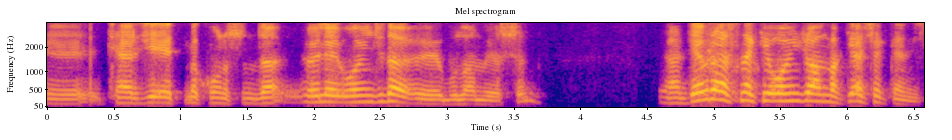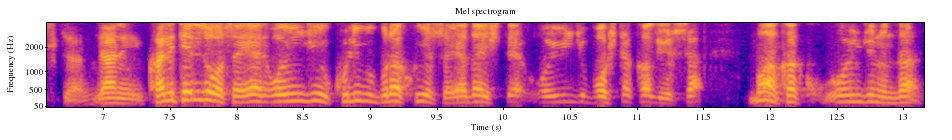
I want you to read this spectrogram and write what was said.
e, tercih etme konusunda öyle oyuncu da e, bulamıyorsun. Yani devre arasındaki oyuncu almak gerçekten risk ya. Yani kaliteli de olsa eğer oyuncuyu kulübü bırakıyorsa ya da işte oyuncu boşta kalıyorsa muhakkak oyuncunun da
